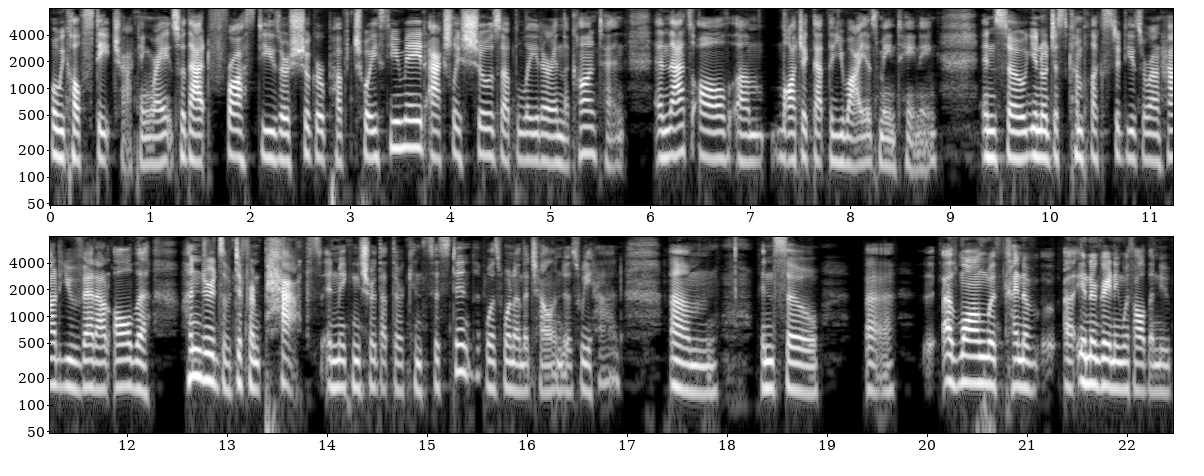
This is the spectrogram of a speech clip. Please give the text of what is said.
what we call state tracking, right? So that Frosties or Sugar Puff choice you made actually shows up later in the content. And that's all um, logic that the UI is maintaining. And so, you know, just complexities around how do you vet out all the hundreds of different paths and making sure that they're consistent was one of the challenges we had. Um, and so, uh, along with kind of uh, integrating with all the new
